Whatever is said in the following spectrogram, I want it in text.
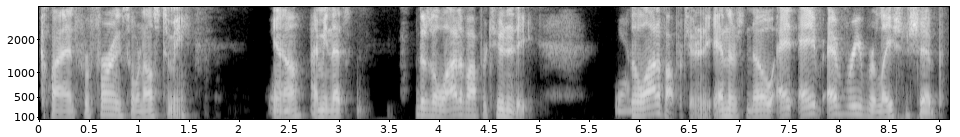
clients referring someone else to me. You know, I mean, that's there's a lot of opportunity. Yeah. There's a lot of opportunity, and there's no every relationship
